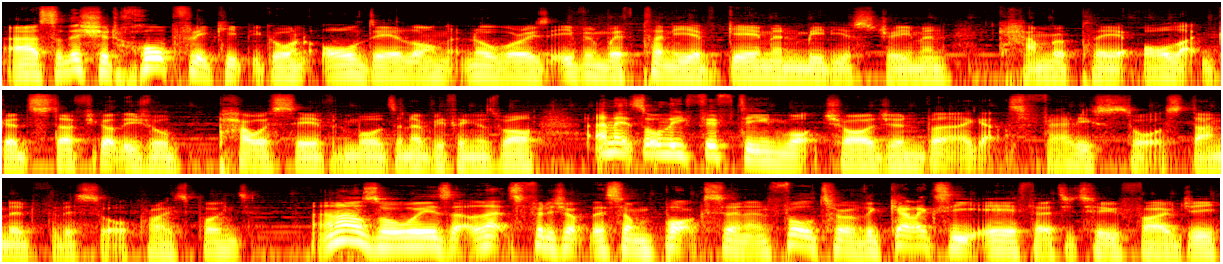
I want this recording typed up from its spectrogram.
uh, so this should hopefully keep you going all day long, no worries, even with plenty of gaming, media streaming, camera play, all that good stuff. You've got the usual power saving modes and everything as well, and it's only 15 watt charging, but I guess fairly sort of standard for this sort of price point. And as always, let's finish up this unboxing and full tour of the Galaxy A32 5G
